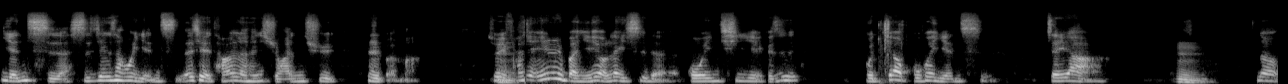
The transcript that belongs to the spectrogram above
延迟啊，时间上会延迟，而且台湾人很喜欢去日本嘛，所以嗯发现诶，日本也有类似的国营企业，可是不叫不会延迟，JR 嗯那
